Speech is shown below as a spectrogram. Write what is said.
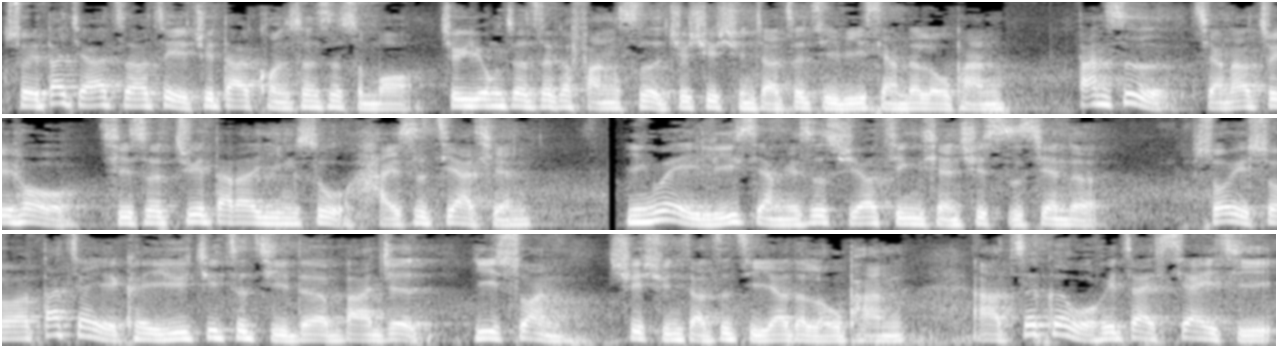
所以大家要知道自己最大的 concern 是什么，就用着这个方式就去寻找自己理想的楼盘。但是讲到最后，其实最大的因素还是价钱，因为理想也是需要金钱去实现的。所以说，大家也可以依据自己的 budget 预算去寻找自己要的楼盘。啊，这个我会在下一集。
